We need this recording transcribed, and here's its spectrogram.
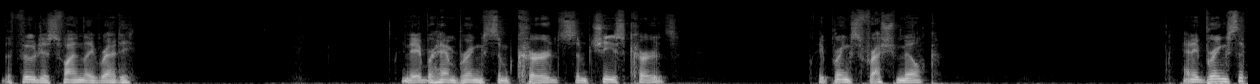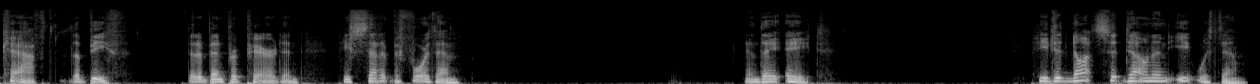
The food is finally ready. And Abraham brings some curds, some cheese curds. He brings fresh milk. And he brings the calf, the beef that had been prepared, and he set it before them. And they ate. He did not sit down and eat with them,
